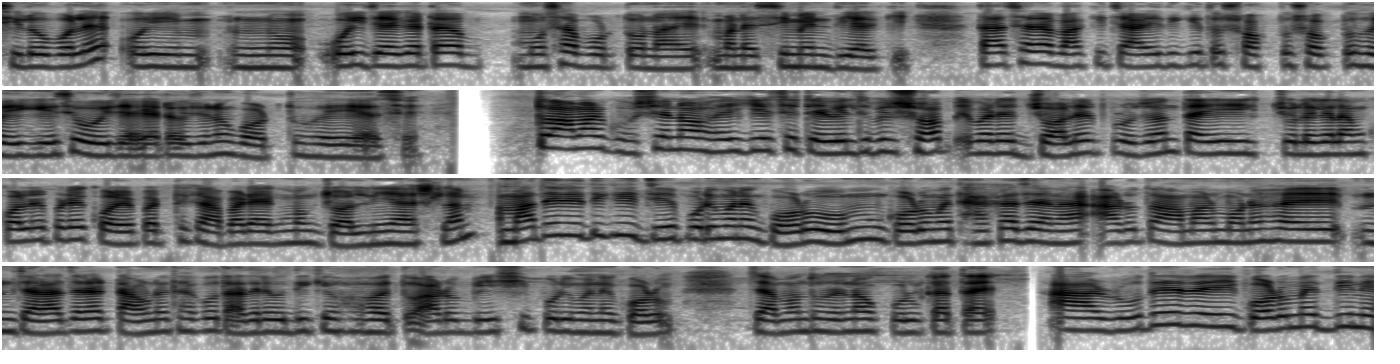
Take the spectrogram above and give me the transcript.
ছিল বলে ওই ওই জায়গাটা মোছা পড়তো না মানে সিমেন্ট দিয়ে আর কি। তাছাড়া বাকি চারিদিকে তো শক্ত শক্ত হয়ে গিয়েছে, ওই জায়গাটা ওই জন্য গর্ত হয়ে আছে। তো আমার ঘষে নেওয়া হয়ে গিয়েছে টেবিল টেবিল সব, এবারে জলের প্রয়োজন, তাই চলে গেলাম কলের পাড়ে, কলের পাড় থেকে আবার একমগ জল নিয়ে আসলাম। আমাদের এদিকে যে পরিমাণে গরম, গরমে থাকা যায় না, আরও তো আমার মনে হয় যারা যারা টাউনে থাকো, তাদের ওদিকে হয়তো আরও বেশি পরিমাণে গরম। যেমন ধরে নাও কলকাতায়। আর রোদের এই গরমের দিনে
